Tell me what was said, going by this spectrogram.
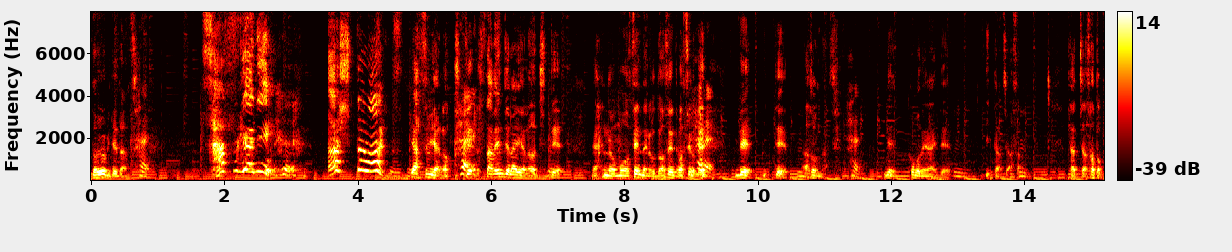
土曜日出たんですよ。はい。さすがに 明日は休みやろっつって、はい。スタメンじゃないやろっつってあのもう仙台のこと忘れてますよね、はい。で行って遊ん。んだんですよ。はい。でほぼ寝ないでうん。行ったんですよ朝、うん。キャッチャー佐藤。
